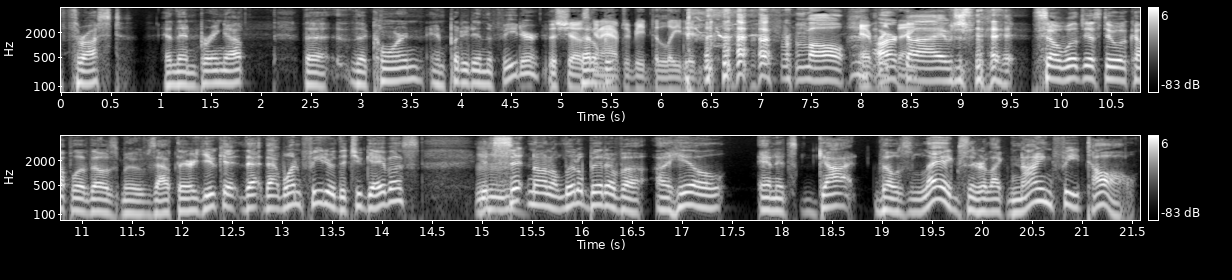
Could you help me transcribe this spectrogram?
thrust, and then bring up the the corn and put it in the feeder. This show's going to be- have to be deleted. from all Everything. archives. So we'll just do a couple of those moves out there. You can that that one feeder that you gave us. It's sitting on a little bit of a, a hill, and it's got those legs that are like nine feet tall.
